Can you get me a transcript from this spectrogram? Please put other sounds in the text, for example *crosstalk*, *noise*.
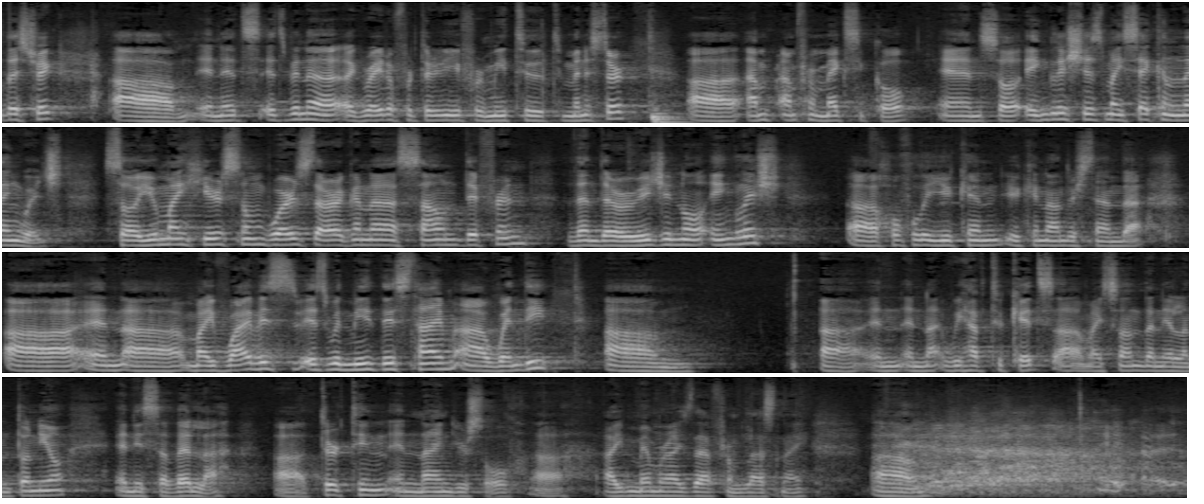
District, um, and it's it's been a, a, great opportunity for me to to minister. Uh, I'm I'm from Mexico, and so English is my second language. So you might hear some words that are gonna sound different than the original English. Uh, hopefully you can you can understand that. Uh, and uh, my wife is is with me this time, uh, Wendy. Um, uh, and, and we have two kids, uh, my son Daniel Antonio and Isabella, 13 and 9 years old. I memorized that from last night. Um,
